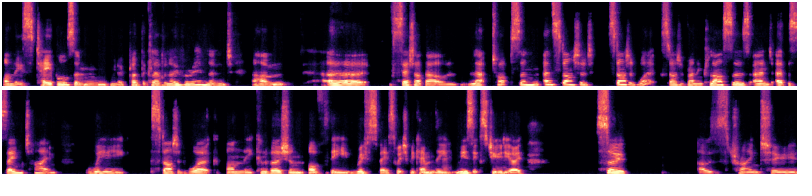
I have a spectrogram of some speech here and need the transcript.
on these tables and you know plugged the clavinova in and um uh set up our laptops and and started started work, started running classes, and at the same time, we started work on the conversion of the roof space, which became the okay. music studio. So I was trying to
